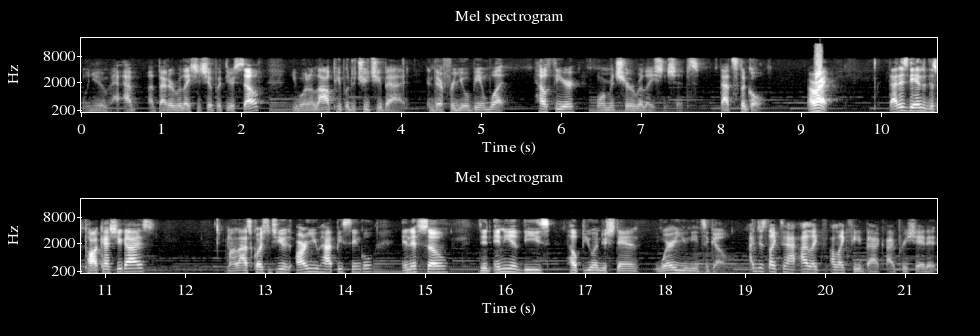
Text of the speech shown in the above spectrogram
when you have a better relationship with yourself, you won't allow people to treat you bad. And therefore, you'll be in what? Healthier, more mature relationships. That's the goal. All right. That is the end of this podcast, you guys. My last question to you is Are you happy single? And if so, did any of these help you understand where you need to go? I just like to, I like, I like feedback. I appreciate it.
